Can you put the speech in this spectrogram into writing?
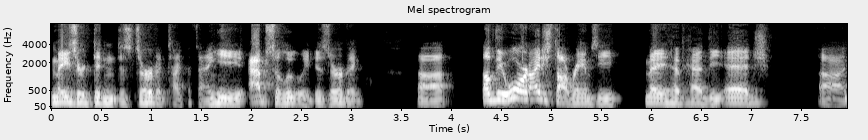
Mazur didn't deserve it type of thing. He absolutely deserving uh, of the award. I just thought Ramsey may have had the edge uh,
